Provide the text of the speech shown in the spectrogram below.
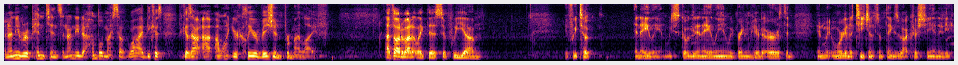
And I need repentance and I need to humble myself. Why? Because, because I, I want your clear vision for my life. I thought about it like this if we, um, if we took an alien, we just go get an alien, we bring him here to earth, and, and we're going to teach him some things about Christianity.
